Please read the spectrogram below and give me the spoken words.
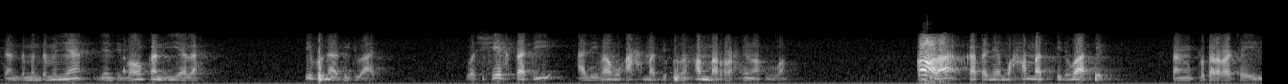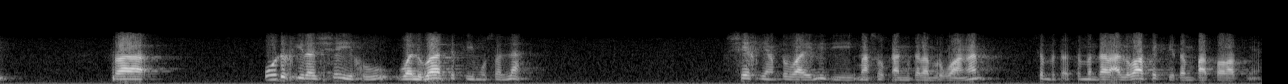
dan teman-temannya yang dimaukan ialah Ibnu Abi Duad. Wa Syekh tadi Al-Imam Ahmad bin Muhammad rahimahullah. Qala katanya Muhammad bin Wahid sang putra raja ini. Syekhu wal wasiq fi musallah. Syekh yang tua ini dimasukkan ke dalam ruangan sementara al-wasiq di tempat salatnya,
